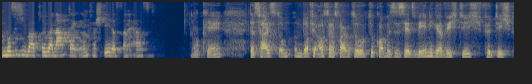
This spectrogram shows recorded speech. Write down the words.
muss ich überhaupt drüber nachdenken und verstehe das dann erst. Okay. Das heißt, um, um auf die Ausgangsfrage zurückzukommen, ist es jetzt weniger wichtig für dich,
